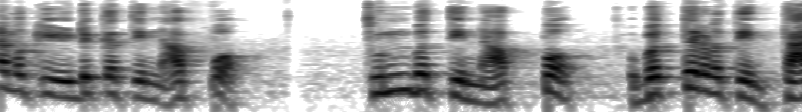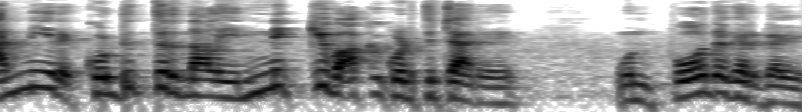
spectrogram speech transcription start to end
நமக்கு இடுக்கத்தின் அப்பம். துன்பத்தின் அப்பம் உபத்திரவத்தின் தண்ணீரை கொடுத்திருந்தாலும் இன்னைக்கு வாக்கு கொடுத்துட்டாரு. உன் போதகர்கள்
